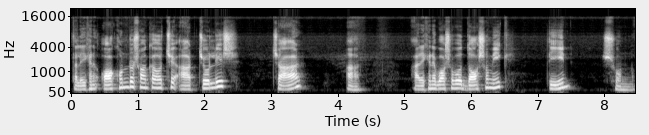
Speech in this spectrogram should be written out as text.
তাহলে এখানে অখণ্ড সংখ্যা হচ্ছে আটচল্লিশ, চার, আট, আর এখানে বসাবো দশমিক তিন শূন্য।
